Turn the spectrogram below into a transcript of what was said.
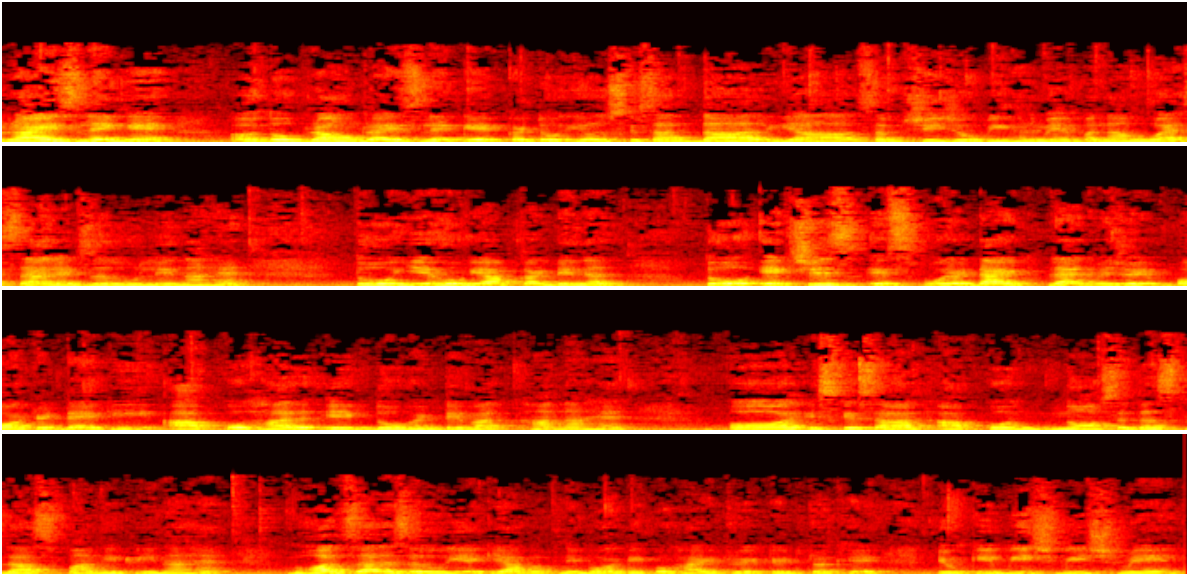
राइस लेंगे दो ब्राउन राइस लेंगे, एक कटोरी, और उसके साथ दाल या सब्ज़ी जो भी घर में बना हुआ है सैलेड ज़रूर लेना है। तो ये हो गया आपका डिनर तो एक चीज़ इस पूरे डाइट प्लान में जो इम्पोर्टेंट है कि आपको हर एक दो घंटे बाद खाना है। और इसके साथ आपको 9 से 10 ग्लास पानी पीना है। बहुत ज़्यादा ज़रूरी है कि आप अपनी बॉडी को हाइड्रेटेड रखें, क्योंकि बीच बीच में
